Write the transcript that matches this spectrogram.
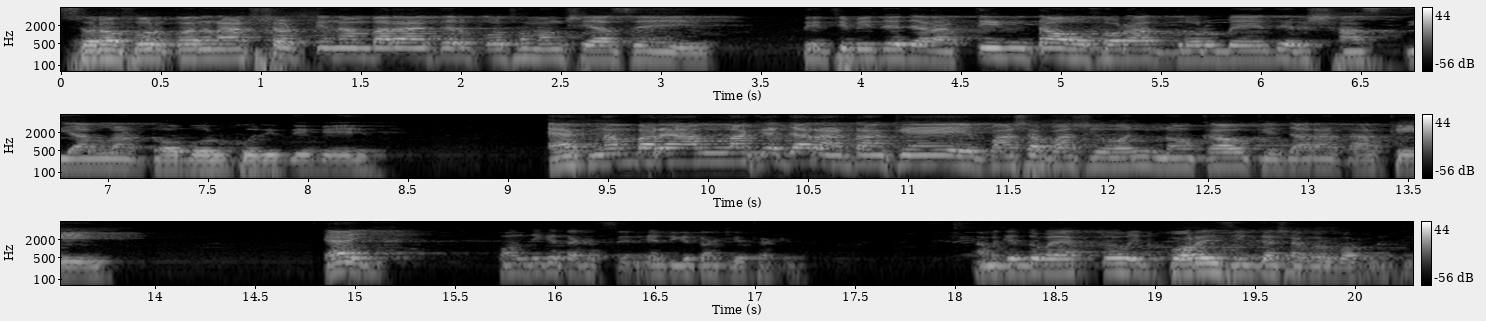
সূরা ফুরকানের 68 নাম্বার আয়াতের প্রথম অংশে আছে পৃথিবীতে যারা তিনটা অপরাধ করবে এদের শাস্তি আল্লাহ ডবল করে দেবে এক নম্বরে আল্লাহকে যারা ডাকে পাশাপাশি অন্য কাউকে যারা ডাকে এই কোন দিকে তাকাচ্ছেন এদিকে তাকিয়ে থাকেন আমি কিন্তু একটু একটু পরে জিজ্ঞাসা করব আপনাকে।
